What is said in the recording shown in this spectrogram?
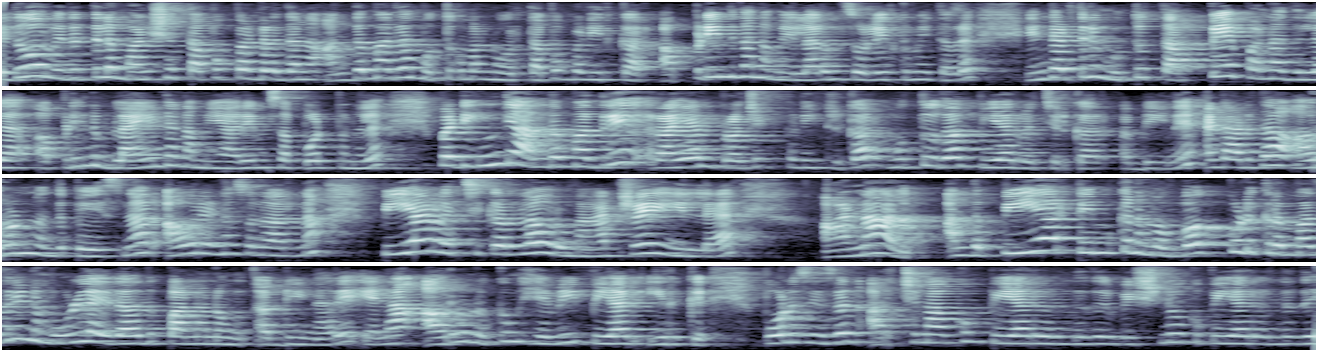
ஏதோ ஒரு விதத்தில் மனுஷன் தப்பு பண்ணுறது தானே அந்த மாதிரி தான் முத்துக்குமரன் ஒரு தப்பு பண்ணியிருக்கார் அப்படின்னு தான் நம்ம எல்லாரும் சொல்லியிருக்கோமே தவிர எந்த இடத்துலையும் முத்து தப்பே பண்ணதில்லை அப்படின்னு பிளைண்டாக நம்ம யாரையும் சப்போர்ட் பண்ணல. பட் இங்கே அந்த மாதிரி ரயான் ப்ராஜெக்ட் பண்ணிட்டு இருக்கார் முத்து தான் பிஆர் வச்சிருக்கார் அப்படின்னு. அண்ட் அடுத்த அருண் வந்து பேசினார். அவர் என்ன சொன்னார்னா பிஆர் வச்சுக்கிறதுலாம் ஒரு மேட்ரே இல்லை. ஆனால் அந்த பிஆர் டீமுக்கு நம்ம ஒர்க் கொடுக்குற மாதிரி நம்ம உள்ள ஏதாவது பண்ணணும் அப்படின்னாரு. ஏன்னா அருணுக்கும் ஹெவி பிஆர் இருக்கு. போன சீசன் அர்ச்சனாக்கும் பிஆர் இருந்தது விஷ்ணுவுக்கு பிஆர் இருந்தது.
